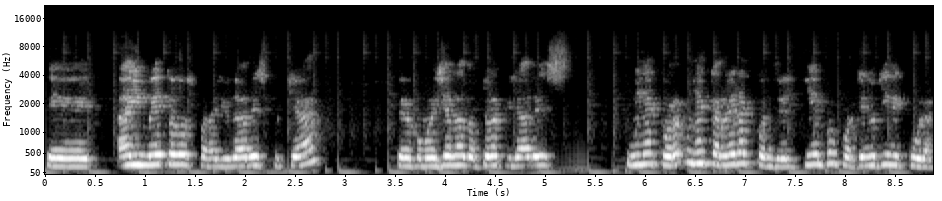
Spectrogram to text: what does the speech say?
Eh, hay métodos para ayudar a escuchar, pero como decía la doctora Pilar, es una, una carrera contra el tiempo porque no tiene cura.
